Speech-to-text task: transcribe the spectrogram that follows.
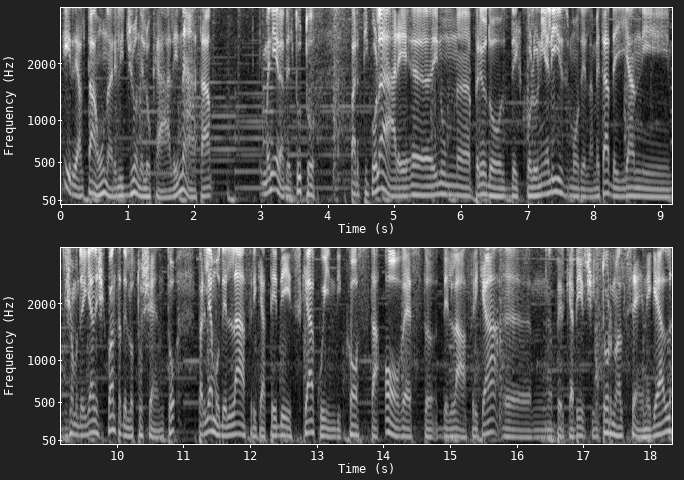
in realtà una religione locale nata in maniera del tutto particolare eh, in un periodo del colonialismo della metà degli anni diciamo degli anni 50 dell'Ottocento. Parliamo dell'Africa tedesca quindi costa ovest dell'Africa eh, per capirci intorno al Senegal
